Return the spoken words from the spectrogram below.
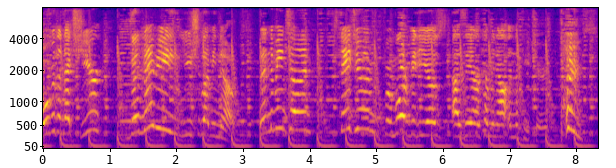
over the next year, then maybe you should let me know. But in the meantime, stay tuned for more videos as they are coming out in the future. Peace!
